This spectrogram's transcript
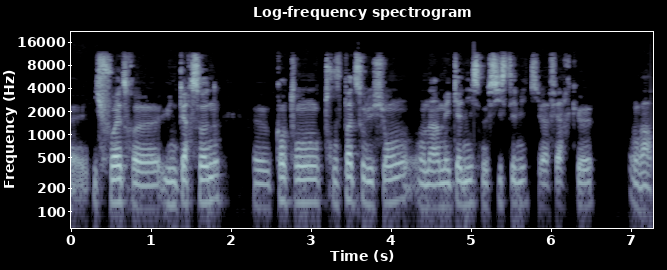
Il faut être une personne. quand on trouve pas de solution, on a un mécanisme systémique qui va faire que on va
